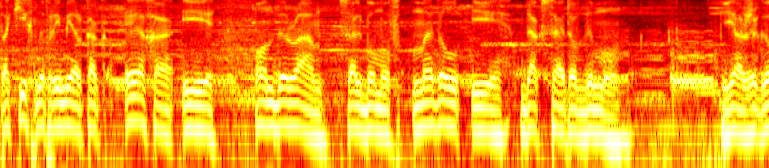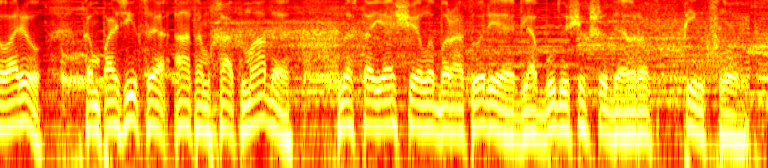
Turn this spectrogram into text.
таких, например, как «Эхо» и «On the Run» с альбомов «Medal» и «Dark Side of the Moon». Я же говорю, композиция «Atom Hot Mother» — настоящая лаборатория для будущих шедевров Pink Floyd.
